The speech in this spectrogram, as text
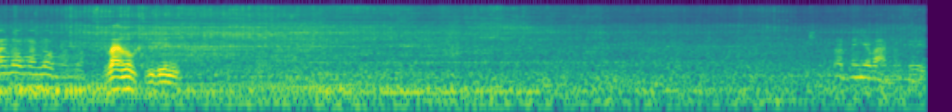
วางลงวางลงวางลงว่างลูกขีดินรถพยาบาลมันเลย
